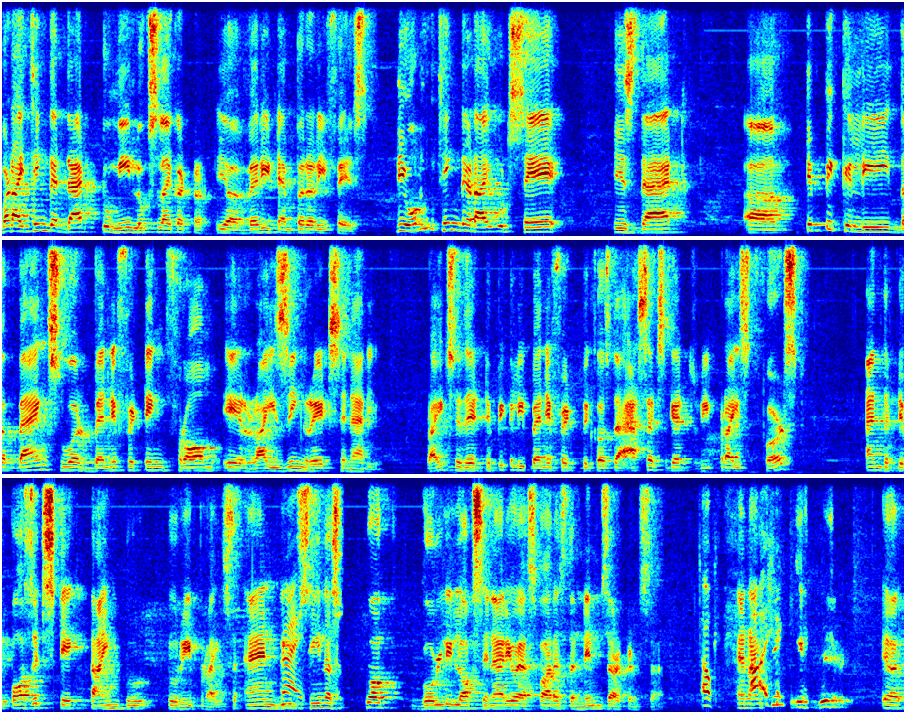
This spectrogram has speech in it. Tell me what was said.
But I think that that to me looks like a, a very temporary phase. The only thing that I would say is that uh, typically the banks were benefiting from a rising rate scenario, right? So they typically benefit because the assets get repriced first and the deposits take time to, to reprice. And we've seen a super Goldilocks scenario as far as the NIMs are concerned. Okay. And I uh, think if this, uh,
